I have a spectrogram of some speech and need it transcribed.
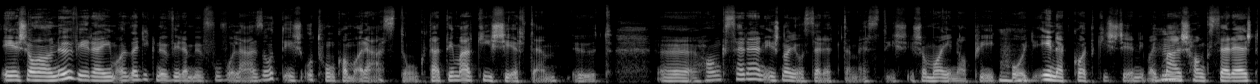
És a nővéreim, az egyik nővérem ő fuvolázott, és otthon kamaráztunk. Tehát én már kísértem őt ö, hangszeren, és nagyon szerettem ezt is, és a mai napig, uh-huh. hogy énekkart kísérni, vagy uh-huh. más hangszerest,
